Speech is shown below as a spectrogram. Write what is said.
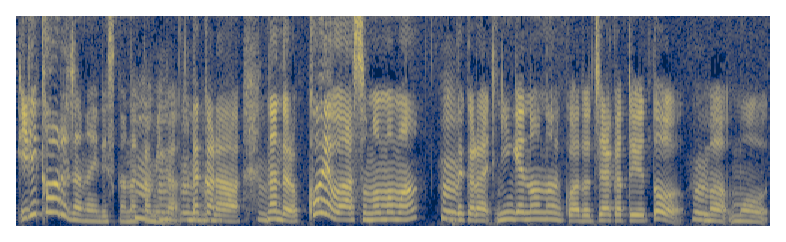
入れ替わるじゃないですか中身が、うんうんうんうん。だから、なんだろう声はそのまま、うん。だから人間の女の子はどちらかというと、うん。まあもう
